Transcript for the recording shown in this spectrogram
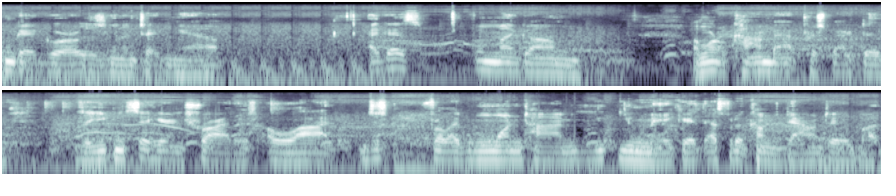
okay, Goro's is gonna take me out. I guess from like um a Mortal Kombat perspective, so you can sit here and try this a lot, just for like one time you make it. That's what it comes down to. But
